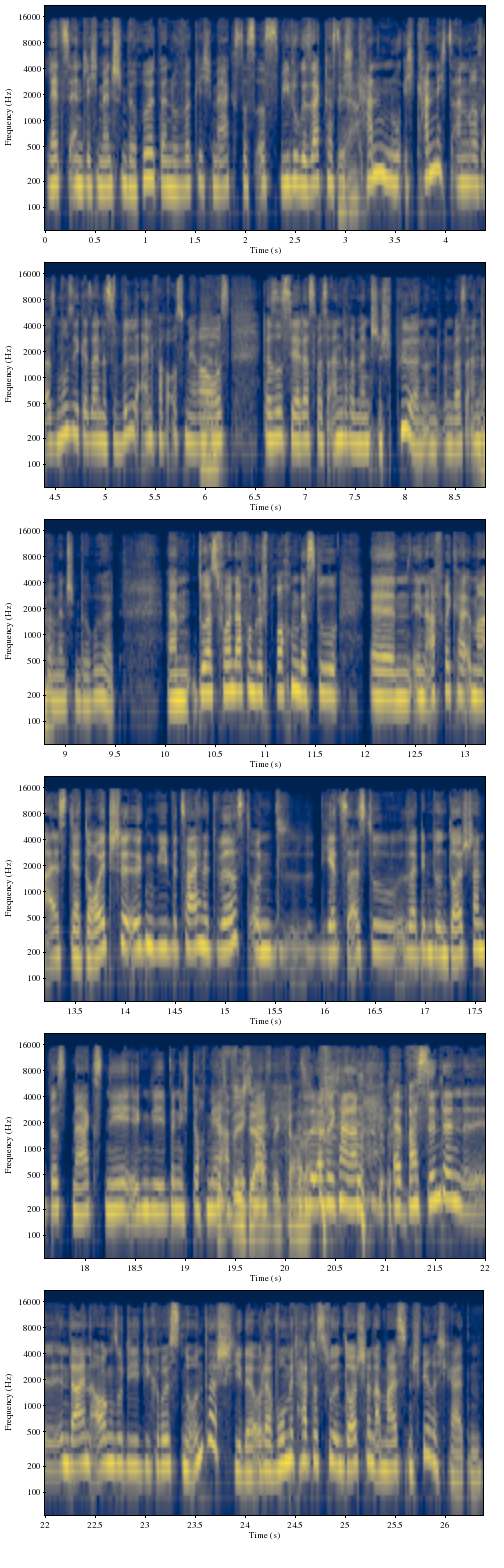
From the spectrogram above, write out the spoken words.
letztendlich Menschen berührt, wenn du wirklich merkst, das ist, wie du gesagt hast, ich Ja. kann nur, ich kann nichts anderes als Musiker sein, das will einfach aus mir Ja. raus. Das ist ja das, was andere Menschen spüren und, und was andere Ja. Menschen berührt. Ähm, du hast vorhin davon gesprochen, dass du ähm, in Afrika immer als der Deutsche irgendwie bezeichnet wirst und jetzt, als du, seitdem du in Deutschland bist, merkst, nee, irgendwie bin ich doch mehr Jetzt ich Afrikaner. Afrikaner. Jetzt bin ich Afrikaner. äh, was sind denn äh, in deinen Augen so die, die größten Unterschiede oder womit hattest du in Deutschland am meisten Schwierigkeiten?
